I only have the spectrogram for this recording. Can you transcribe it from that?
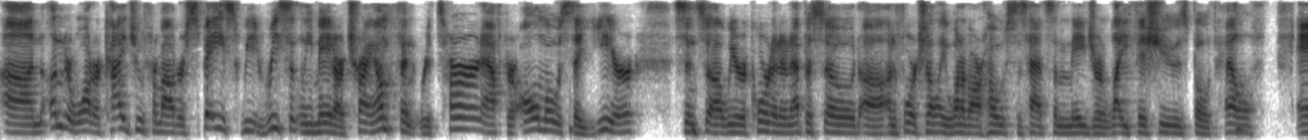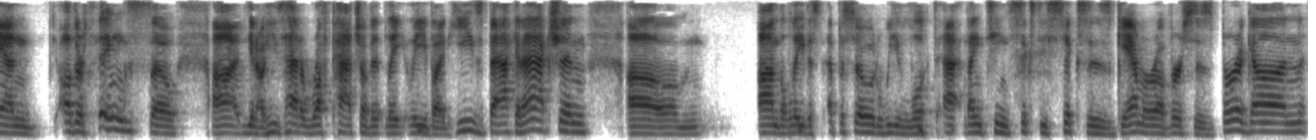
On Underwater Kaiju from Outer Space, we recently made our triumphant return after almost a year since uh, we recorded an episode. Uh, unfortunately, one of our hosts has had some major life issues, both health and other things. So, uh, you know, he's had a rough patch of it lately, but he's back in action. Um, on the latest episode, we looked at 1966's Gamera versus Barugon,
